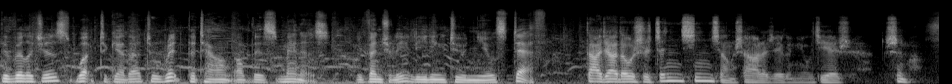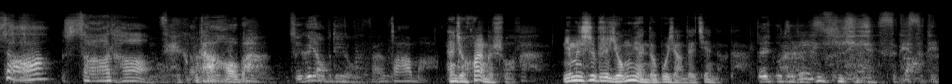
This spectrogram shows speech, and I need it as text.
the villagers work together to rid the town of this menace, eventually leading to Niu's death. 大家都是真心想杀了这个牛结实，是吗？杀杀他，这个不大好吧？这个要不得犯法嘛？那就换个说法， 你们是不是永远都不想再见到他？对对对，是的，是的。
